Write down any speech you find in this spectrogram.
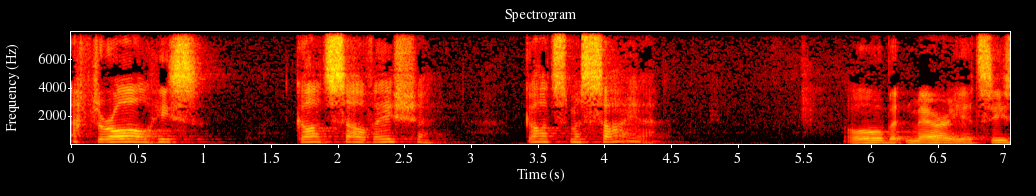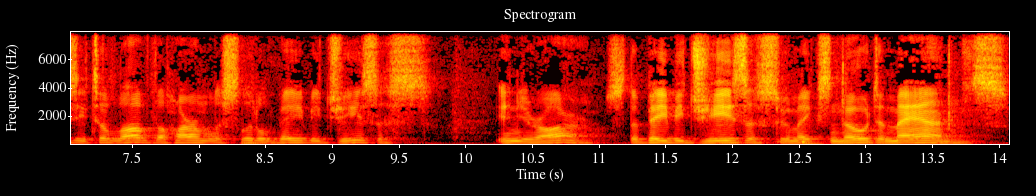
After all, he's God's salvation, God's Messiah. Oh, but Mary, it's easy to love the harmless little baby Jesus in your arms, the baby Jesus who makes no demands.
